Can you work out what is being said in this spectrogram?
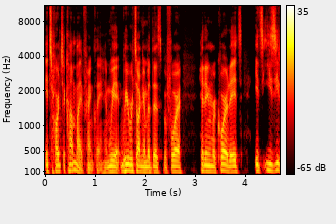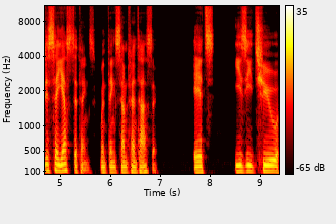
it's hard to come by, frankly. And we we were talking about this before hitting record. It's it's easy to say yes to things when things sound fantastic. It's easy to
